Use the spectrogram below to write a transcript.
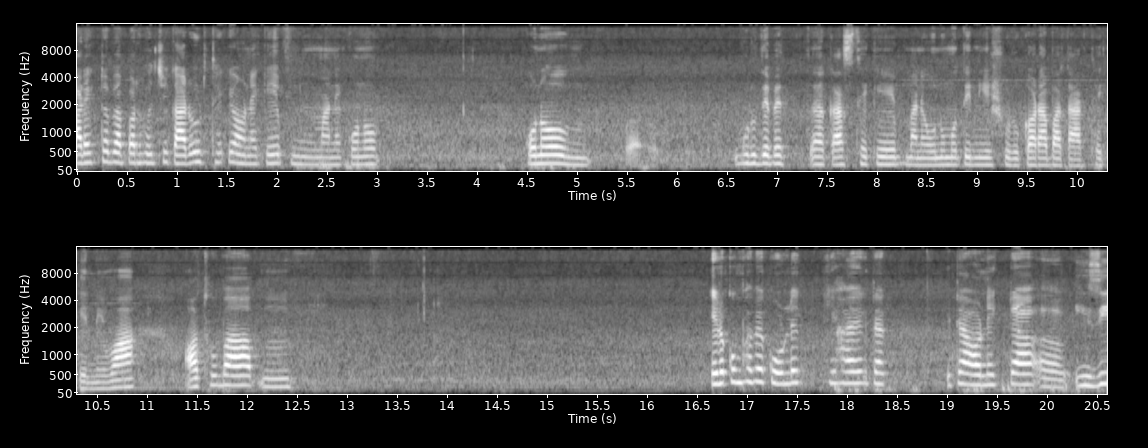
আরেকটা ব্যাপার হচ্ছে, কারোর থেকে অনেকে মানে কোনো কোনো গুরুদেবের কাছ থেকে মানে অনুমতি নিয়ে শুরু করা বা তার থেকে নেওয়া, অথবা এরকমভাবে করলে কি হয়, এটা এটা অনেকটা ইজি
